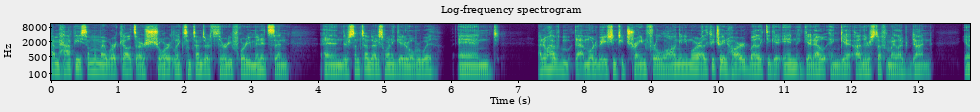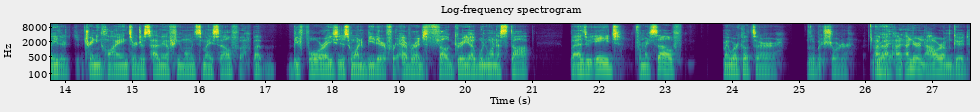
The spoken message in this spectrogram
I'm happy. Some of my workouts are short, like sometimes they're 30, 40 minutes. And, and there's sometimes I just want to get it over with. And I don't have that motivation to train for long anymore. I like to train hard, but I like to get in, get out, and get other stuff in my life done. You know, either training clients or just having a few moments to myself. But before, I used to just want to be there forever. I just felt great. I wouldn't want to stop. But as we age, for myself, my workouts are a little bit shorter. Right. Uh, under an hour, I'm good.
